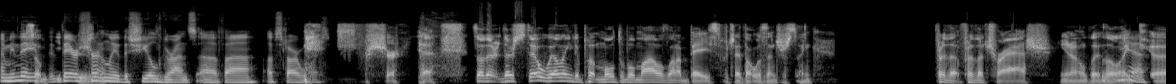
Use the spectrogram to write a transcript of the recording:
I mean, they so they're certainly the shield grunts of uh, of Star Wars. For sure, yeah. So they're they're still willing to put multiple models on a base, which I thought was interesting. For the for the trash, you know, the, the like yeah. uh,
